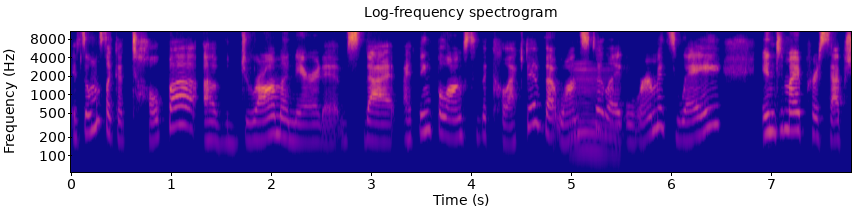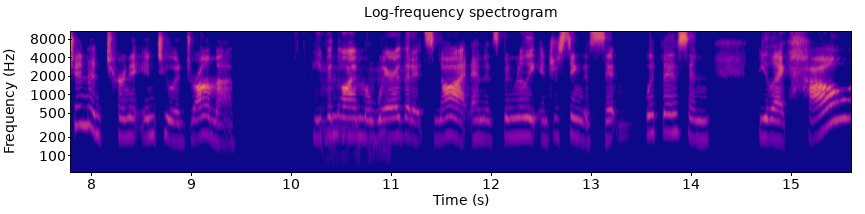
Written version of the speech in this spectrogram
it's almost like a tulpa of drama narratives that i think belongs to the collective that wants mm. to like worm its way into my perception and turn it into a drama even mm-hmm. though i'm mm-hmm. aware that it's not and it's been really interesting to sit with this and be like how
